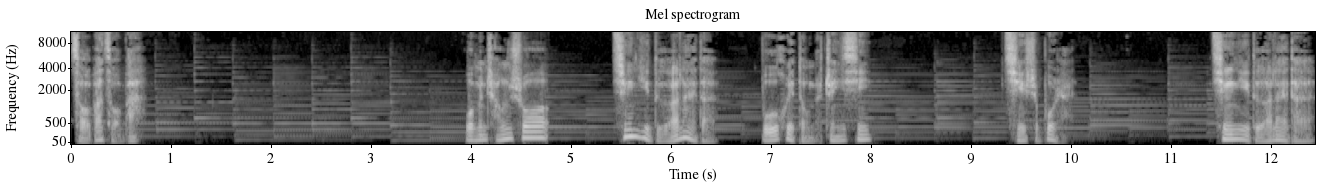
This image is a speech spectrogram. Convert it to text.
走吧走吧。”我们常说，轻易得来的不会懂得珍惜。其实不然，轻易得来的，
